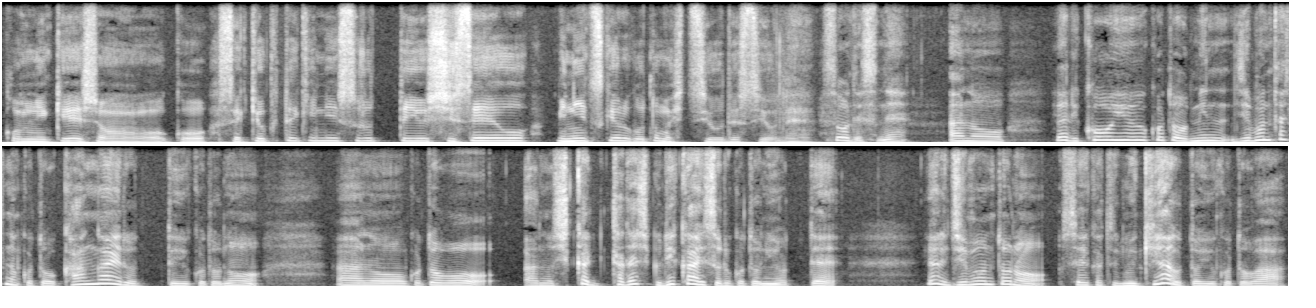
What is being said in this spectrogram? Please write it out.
コミュニケーションをこう積極的にするっていう姿勢を身につけることも必要ですよね。そうですねあのやはりこういうことをみん自分たちのことを考えるっていうことのあのことをあのしっかり正しく理解することによってやはり自分との生活に向き合うということは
